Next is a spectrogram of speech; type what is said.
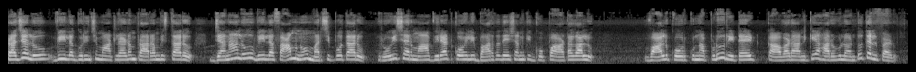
ప్రజలు వీళ్ళ గురించి మాట్లాడడం ప్రారంభిస్తారు. జనాలు వీళ్ళ ఫామ్ను మర్చిపోతారు. రోహిత్ శర్మ విరాట్ కోహ్లీ భారతదేశానికి గొప్ప ఆటగాళ్ళు వాళ్ళు కోరుకున్నప్పుడు రిటైర్డ్ కావడానికి అర్హులు అంటూ తెలిపాడు.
